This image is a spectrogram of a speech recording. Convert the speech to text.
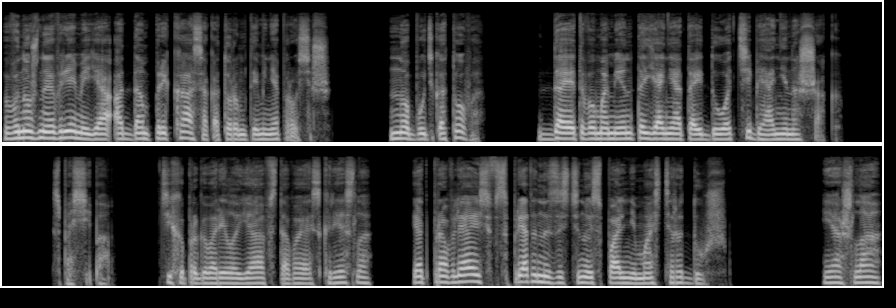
«В нужное время я отдам приказ, о котором ты меня просишь. Но будь готова. До этого момента я не отойду от тебя ни на шаг». «Спасибо», — тихо проговорила я, вставая с кресла и отправляясь в спрятанный за стеной спальни мастера душ. Я шла,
